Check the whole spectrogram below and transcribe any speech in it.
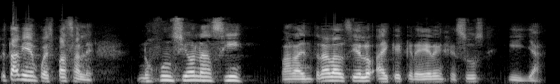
está bien, pues pásale. No funciona así. Para entrar al cielo hay que creer en Jesús y ya.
